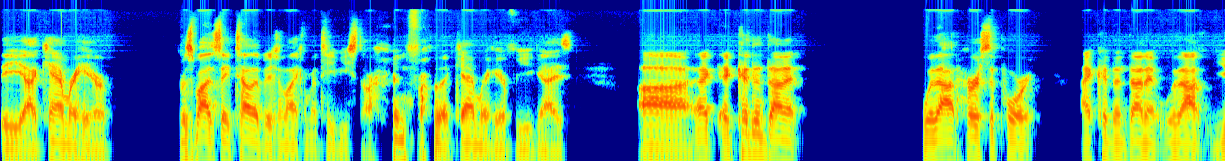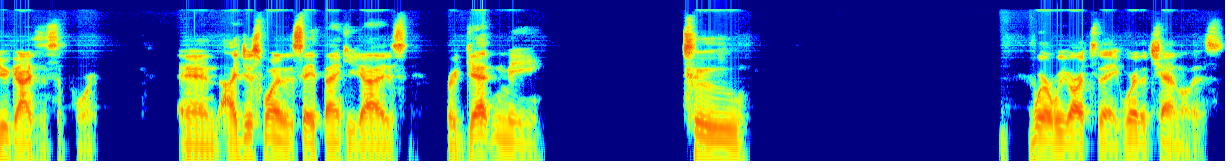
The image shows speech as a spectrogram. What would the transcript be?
the uh, camera here. I was about to say television, like I'm a TV star in front of the camera here for you guys. I, I couldn't have done it without her support. I couldn't have done it without you guys' support. And I just wanted to say thank you guys for getting me to where we are today, where the channel is.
